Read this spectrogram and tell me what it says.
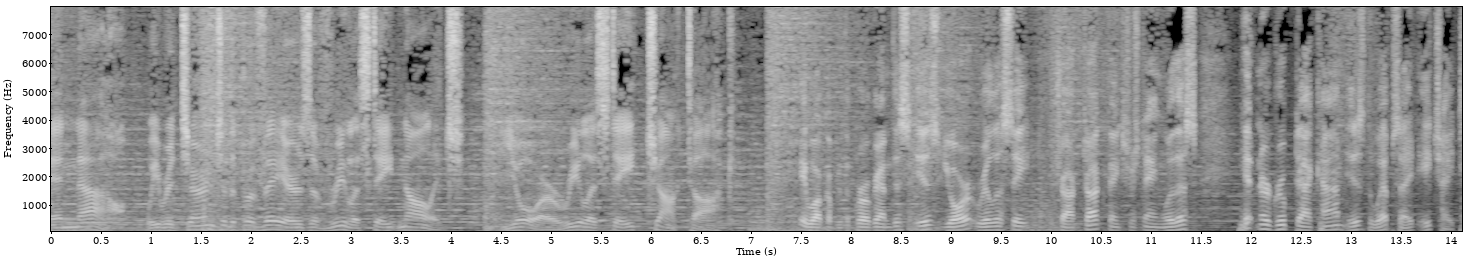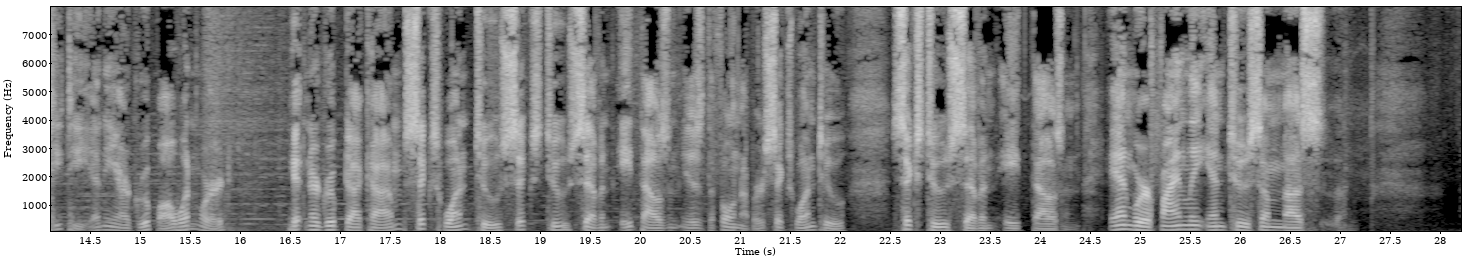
And now we return to the purveyors of real estate knowledge, your Real Estate Chalk Talk. Hey, welcome to the program. This is your Real Estate Chalk Talk. Thanks for staying with us. HittnerGroup.com is the website, H I T T N E R Group, all one word. HittnerGroup.com, 612 627 8000 is the phone number, 612 627 8000. And we're finally into some uh,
